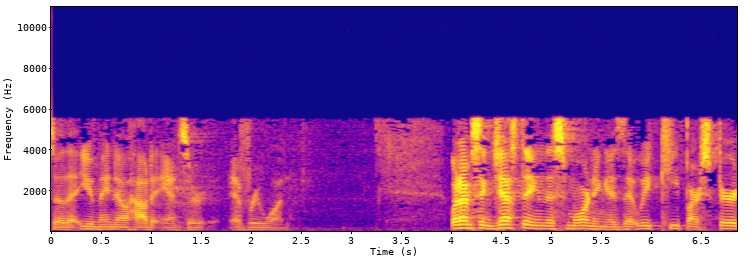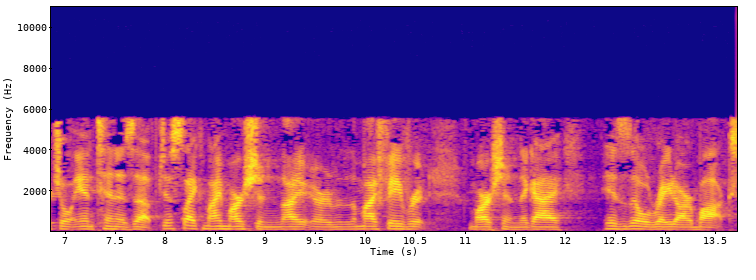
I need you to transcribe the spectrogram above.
so that you may know how to answer everyone. What I'm suggesting this morning is that we keep our spiritual antennas up, just like my Martian, my, or my favorite Martian, the guy, his little radar box.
